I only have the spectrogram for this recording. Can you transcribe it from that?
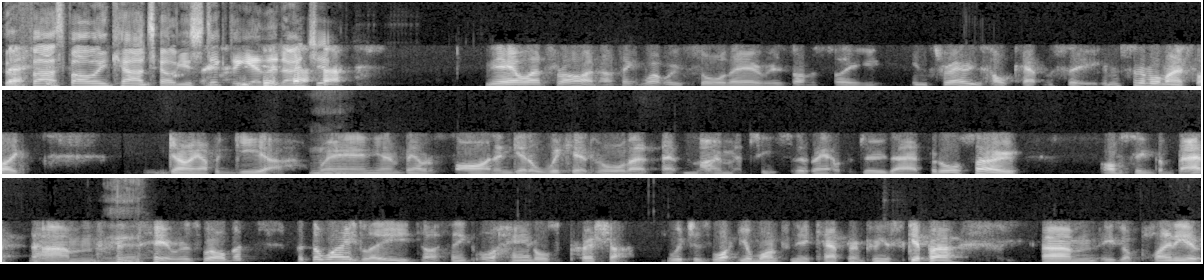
the, fast bowling cartel. You stick together, don't you? yeah, well, that's right. I think what we saw there is obviously in throughout his whole captaincy, him sort of almost like going up a gear mm. when you know being able to find and get a wicket or that that moment. He's sort of been able to do that, but also obviously the bat um, yeah. there as well. But but the way he leads, I think, or handles pressure which is what you want from your captain. From your skipper, um, he's got plenty of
